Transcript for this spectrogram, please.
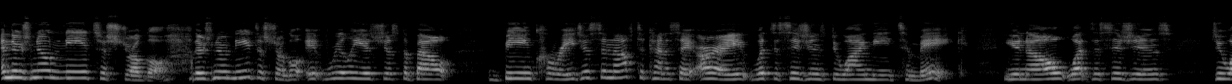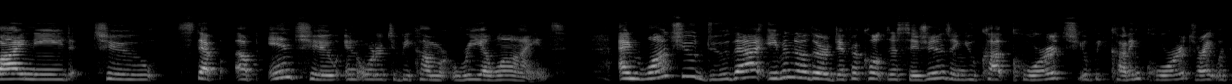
And there's no need to struggle. There's no need to struggle. It really is just about being courageous enough to kind of say, all right, what decisions do I need to make? You know, what decisions do I need to step up into in order to become realigned? And once you do that, even though there are difficult decisions and you cut cords, you'll be cutting cords, right, with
